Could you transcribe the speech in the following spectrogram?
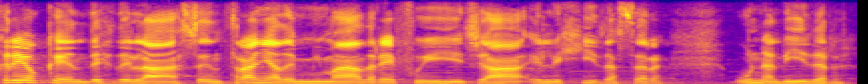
Creo que desde las entrañas de mi madre fui ya elegida a ser una líder,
